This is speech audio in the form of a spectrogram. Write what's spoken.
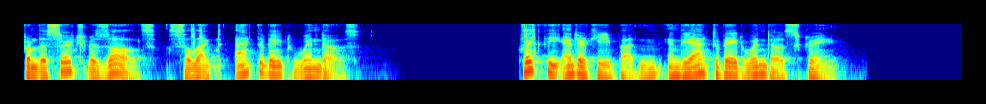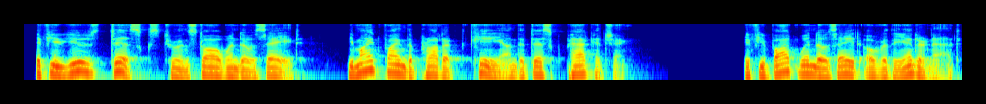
From the search results, select Activate Windows. Click the Enter key button in the Activate Windows screen. If you use disks to install Windows 8, you might find the product key on the disk packaging. If you bought Windows 8 over the Internet,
